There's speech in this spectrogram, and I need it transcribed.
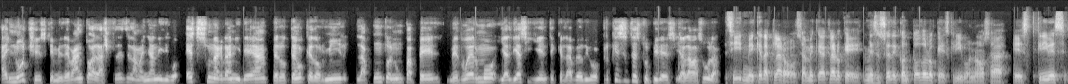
hay noches que me levanto a las 3 de la mañana y digo, esta es una gran idea, pero tengo que dormir, la apunto en un papel, me duermo y al día siguiente que la veo digo, pero ¿qué es esta estupidez? Y a la basura. Sí, me queda claro, o sea, me queda claro que me sucede con todo lo que escribo, ¿no? O sea, escribes,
